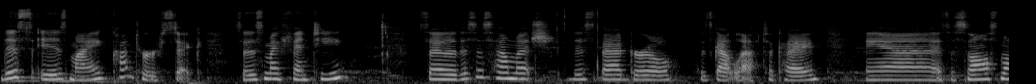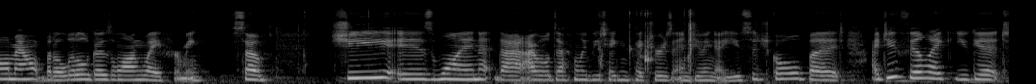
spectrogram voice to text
this is my contour stick. So this is my Fenty. So this is how much this bad girl has got left, okay? And it's a small, small amount, but a little goes a long way for me. So she is one that I will definitely be taking pictures and doing a usage goal, but I do feel like you get,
